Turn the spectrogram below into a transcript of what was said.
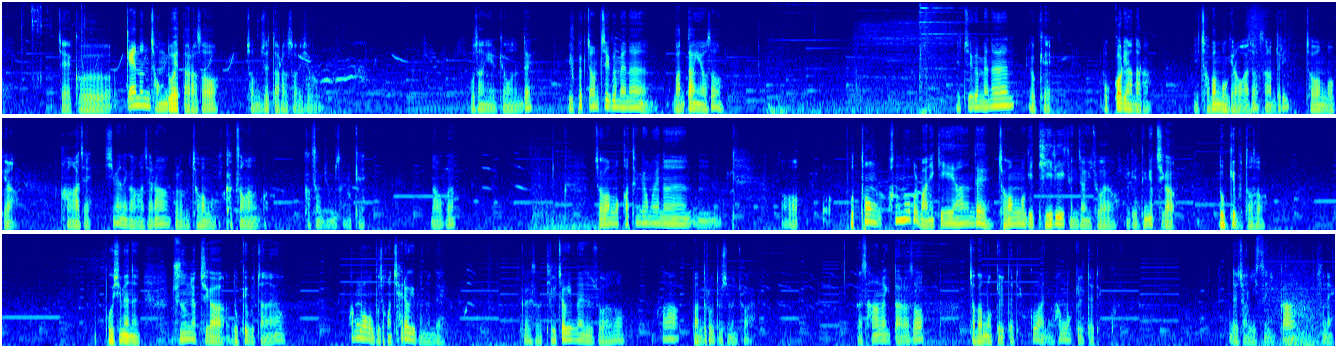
이제 그 깨는 정도에 따라서 점수에 따라서 이제 보상이 이렇게 오는데 600점 찍으면은 만땅이어서 찍으면은 이렇게 목걸이 하나랑 이 저반목이라고 하죠 사람들이? 저반목이랑 강화제 심연의 강화제랑 그리고 저반목이 각성하는 거. 각성 주문서 이렇게 나오고요. 저반목 같은 경우에는 음, 어, 어, 보통 황목을 많이 끼긴 하는데 저반목이 딜이 굉장히 좋아요. 이게 능력치가 높게 붙어서. 보시면은 주능력치가 높게 붙잖아요. 황목은 무조건 체력이 붙는데 그래서 딜적인 면에서 좋아서 하나 만들어 두시면 좋아요. 그러니까 상황에 따라서 저반목 낄 때도 있고 아니면 낄 때도 있고 근데 전 있으니까 분해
